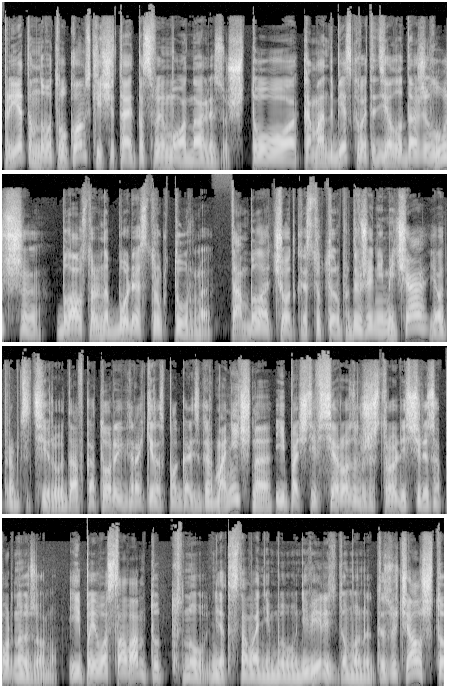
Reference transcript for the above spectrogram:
При этом, ну вот Лукомский считает по своему анализу, что команда Бескова это делала даже лучше, была устроена более структурно. Там была четкая структура продвижения мяча, я вот прям цитирую, да, в которой игроки располагались гармонично, и почти все розыгрыши строились через опорную зону. И по его словам, тут, ну, нет оснований ему не верить, думаю, он это изучал, что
